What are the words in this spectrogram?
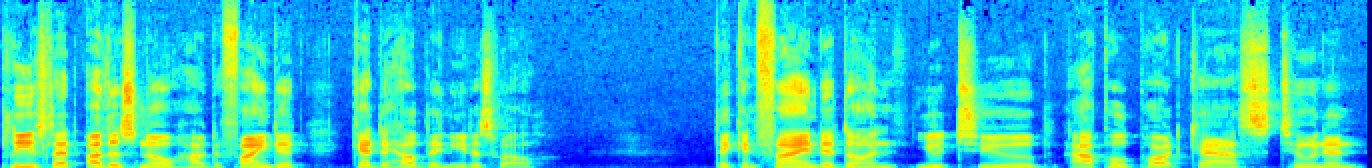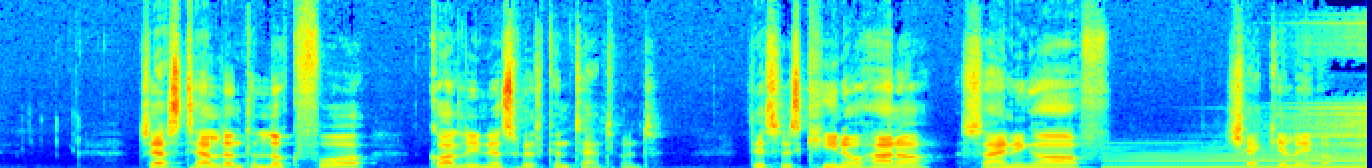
Please let others know how to find it, get the help they need as well. They can find it on YouTube, Apple Podcasts, TuneIn. Just tell them to look for Godliness with Contentment. This is Kino Hana signing off. Check you later.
